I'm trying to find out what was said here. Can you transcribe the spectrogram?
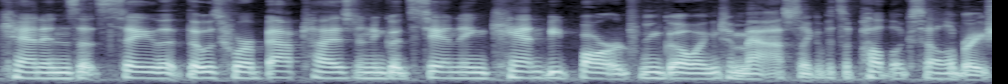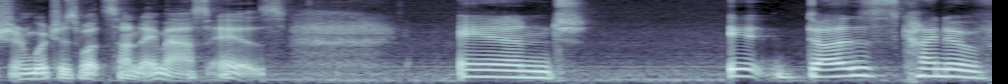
canons that say that those who are baptized and in good standing can't be barred from going to Mass, like if it's a public celebration, which is what Sunday Mass is. And it does kind of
